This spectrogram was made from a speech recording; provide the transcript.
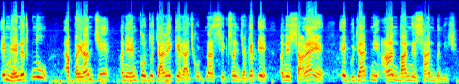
એ મહેનતનું આ પરિણામ છે અને એમ કહું તો ચાલે કે રાજકોટના શિક્ષણ જગતે અને શાળાએ એ ગુજરાતની આન બાન શાન બની છે.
